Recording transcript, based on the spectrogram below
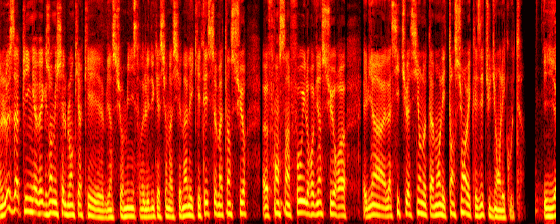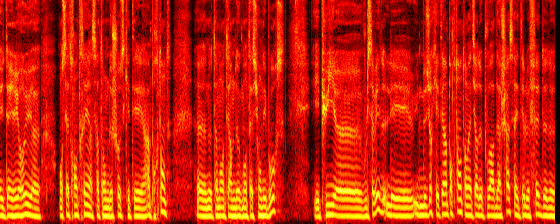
Le zapping avec Jean-Michel Blanquer, qui est bien sûr ministre de l'Éducation nationale et qui était ce matin sur euh, France Info. Il revient sur euh, eh bien la situation, notamment les tensions avec les étudiants. On l'écoute. Il y a d'ailleurs eu, euh, en cette rentrée, un certain nombre de choses qui étaient importantes, euh, notamment en termes d'augmentation des bourses. Et puis, euh, vous le savez, une mesure qui a été importante en matière de pouvoir d'achat, ça a été le fait de ne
